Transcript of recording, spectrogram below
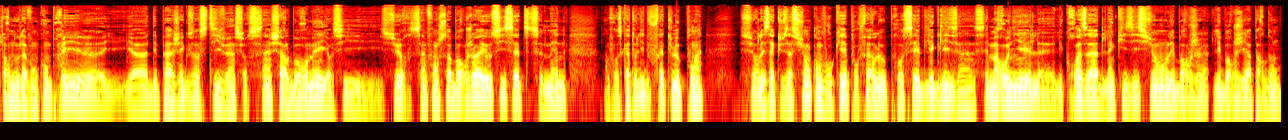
Alors nous l'avons compris, euh, il y a des pages exhaustives hein, sur Saint Charles Borromée, il y a aussi sur Saint François Borgeois et aussi cette semaine en France catholique, vous faites le point sur les accusations convoquées pour faire le procès de l'Église. Hein. Ces marronniers, les, les croisades, l'Inquisition, les, Borgia, les Borgia, pardon.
